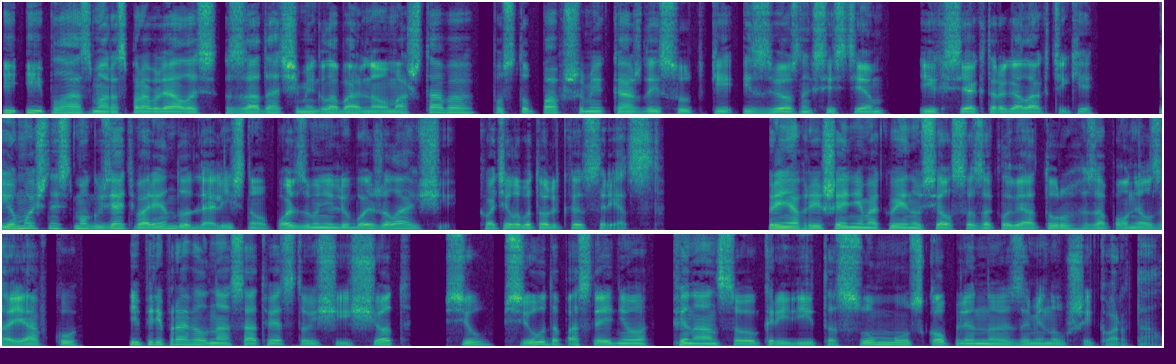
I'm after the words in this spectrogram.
ИИ-плазма расправлялась с задачами глобального масштаба, поступавшими каждые сутки из звездных систем их сектора галактики, ее мощность мог взять в аренду для личного пользования любой желающий, хватило бы только средств. Приняв решение, Маквейн уселся за клавиатуру, заполнил заявку и переправил на соответствующий счет всю, всю до последнего финансового кредита сумму, скопленную за минувший квартал.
